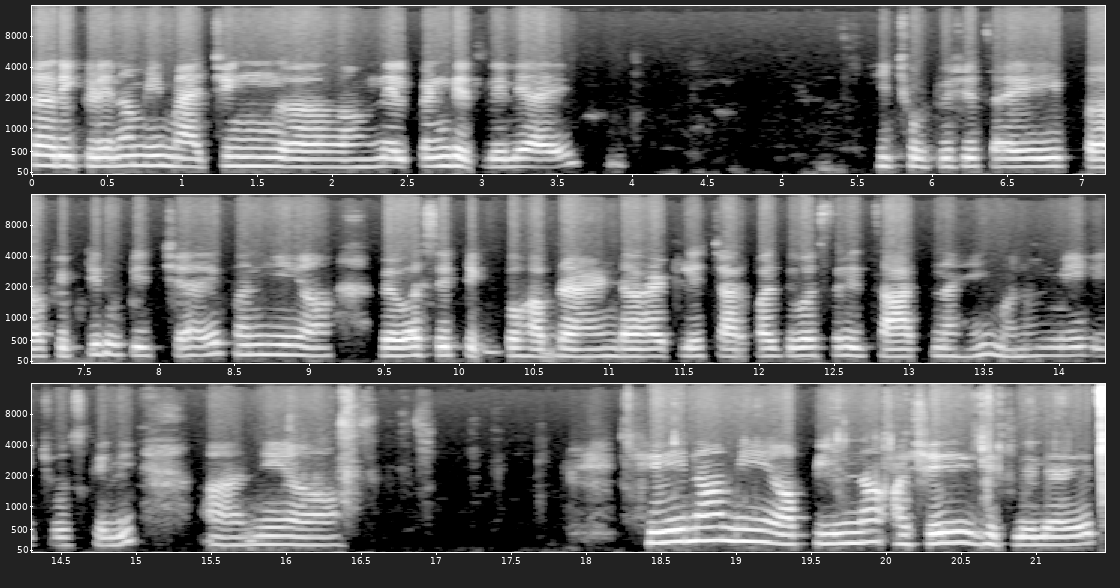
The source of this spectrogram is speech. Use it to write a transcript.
तर इकडे ना मी मॅचिंग नेलपेंट घेतलेली आहे. ही छोटीशीच आहे फिफ्टी रुपीजची आहे. पण ही व्यवस्थित टिकतो हा ब्रँड ॲटलिस्ट चार पाच दिवस तरी जात नाही म्हणून मी ही चूज केली. आणि हे ना मी पिन ना असे घेतलेले आहेत.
